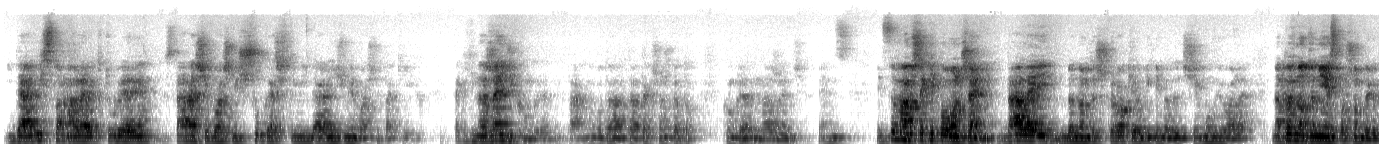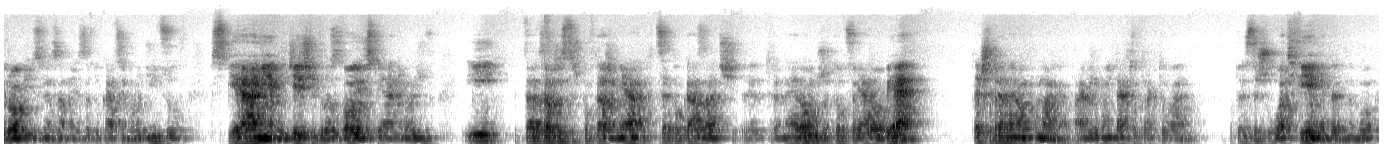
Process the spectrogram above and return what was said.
idealistą, ale który stara się właśnie szukać w tym idealizmie właśnie takich, takich narzędzi konkretnych, tak? No bo ta, ta, ta książka to konkretne narzędzie. Więc, więc to ma być takie połączenie. Dalej będą też kroki, o nich nie będę dzisiaj mówił, ale na pewno to nie jest początek drogi związanej z edukacją rodziców, wspieraniem dzieci w rozwoju, wspieraniem rodziców i cały czas też powtarzam, ja chcę pokazać y, trenerom, że to co ja robię też trenerom pomaga, tak? Żeby oni tak to traktowali. Bo to jest też ułatwienie pewne, bo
